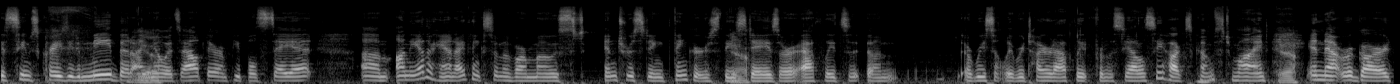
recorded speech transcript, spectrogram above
it seems crazy to me, but I know it's out there and people say it. Um, on the other hand, I think some of our most interesting thinkers these Yeah. days are athletes. Um, a recently retired athlete from the Seattle Seahawks comes to mind Yeah. in that regard.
